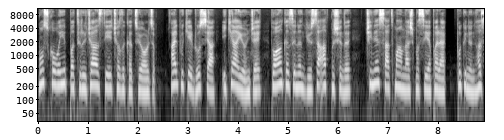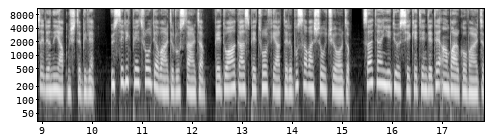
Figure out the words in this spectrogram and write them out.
Moskova'yı batıracağız diye çalık atıyordu. Halbuki Rusya iki ay önce doğalgazının %60'ını Çin'e satma anlaşması yaparak bugünün hazırlığını yapmıştı bile. Üstelik petrol de vardı Ruslarda ve doğalgaz petrol fiyatları bu savaşta uçuyordu. Zaten 700 şirketinde de ambargo vardı.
